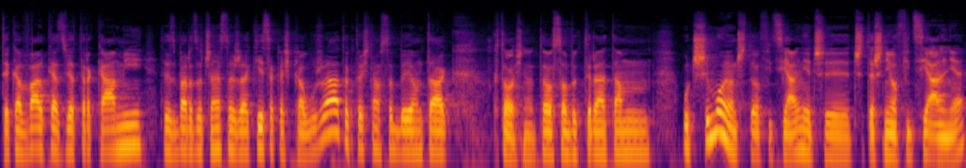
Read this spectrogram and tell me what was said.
taka walka z wiatrakami, to jest bardzo często, że jak jest jakaś kałuża, to ktoś tam sobie ją tak, ktoś, no te osoby, które tam utrzymują, czy to oficjalnie, czy, czy też nieoficjalnie,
